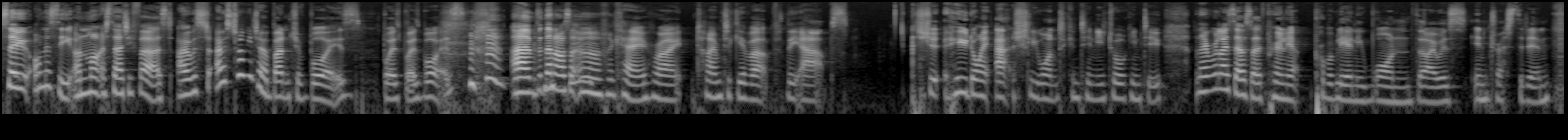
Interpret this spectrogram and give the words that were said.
So honestly, on March thirty first, I was I was talking to a bunch of boys, boys, boys, boys. um, but then I was like, oh, okay, right, time to give up the apps. Should, who do I actually want to continue talking to? And I realized there was apparently probably only one that I was interested in.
